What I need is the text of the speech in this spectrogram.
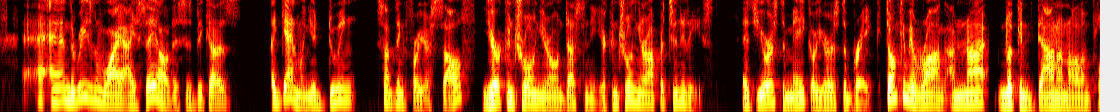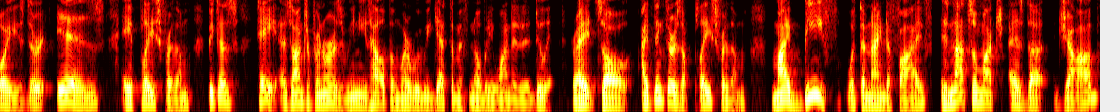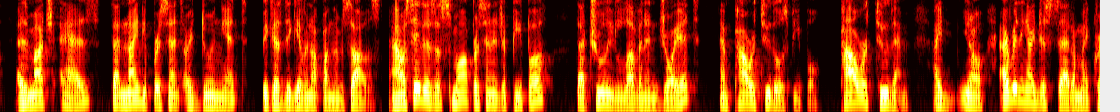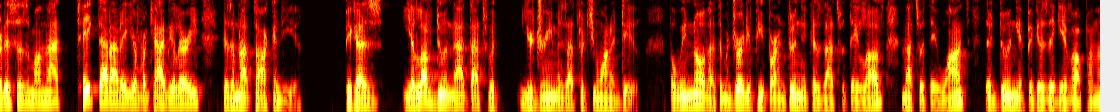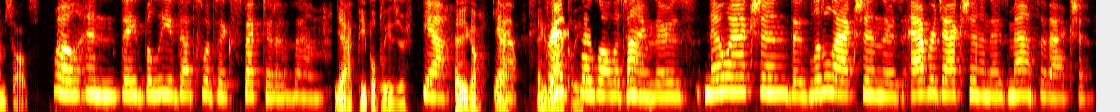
and the reason why i say all this is because again when you're doing something for yourself you're controlling your own destiny. You're controlling your opportunities it's yours to make or yours to break. Don't get me wrong, I'm not looking down on all employees. There is a place for them because, hey, as entrepreneurs, we need help. And where would we get them if nobody wanted to do it? Right. So I think there's a place for them. My beef with the nine to five is not so much as the job as much as that 90% are doing it because they've given up on themselves. And I would say there's a small percentage of people that truly love and enjoy it, and power to those people. Power to them. I, you know, everything I just said on my criticism on that, take that out of your vocabulary because I'm not talking to you because you love doing that. That's what your dream is. That's what you want to do. But we know that the majority of people aren't doing it because that's what they love and that's what they want. They're doing it because they give up on themselves. Well, and they believe that's what's expected of them. Yeah, people pleaser. Yeah. There you go. Yeah. yeah exactly. Grant says all the time there's no action, there's little action, there's average action, and there's massive action.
